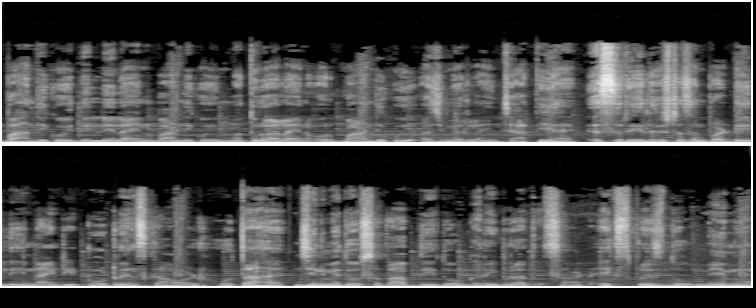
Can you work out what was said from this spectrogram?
बांदी कोई दिल्ली लाइन बांदी कोई मथुरा लाइन और बांदी कोई अजमेर लाइन जाती है। इस रेलवे स्टेशन पर डेली 92 ट्रेन का हॉल्ट होता है। जिनमें दो शताब्दी, दो गरीब रथ साठ एक्सप्रेस, दो मेमू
